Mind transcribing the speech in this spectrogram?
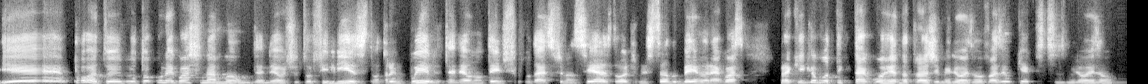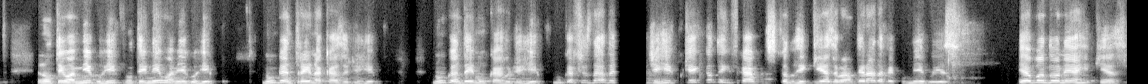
E, pô, eu estou com o negócio na mão, entendeu? Estou feliz, estou tranquilo, entendeu? Não tenho dificuldades financeiras, estou administrando bem meu negócio. Para que, que eu vou ter que estar correndo atrás de milhões? Eu vou fazer o que com esses milhões? Eu não, eu tenho amigo rico, não tenho nenhum amigo rico. Nunca entrei na casa de rico, nunca andei num carro de rico, nunca fiz nada de rico. Por que, que eu tenho que ficar buscando riqueza? Agora não tem nada a ver comigo isso. E abandonei a riqueza.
